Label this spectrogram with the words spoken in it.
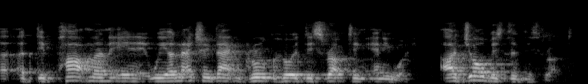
a, a department. In, we are naturally that group who are disrupting anyway. Our job is to disrupt.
